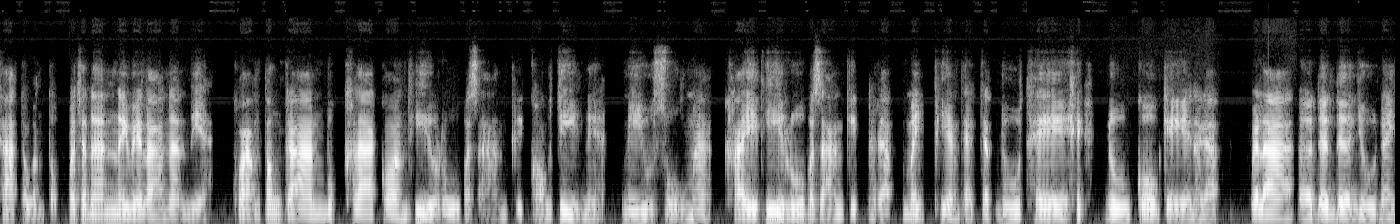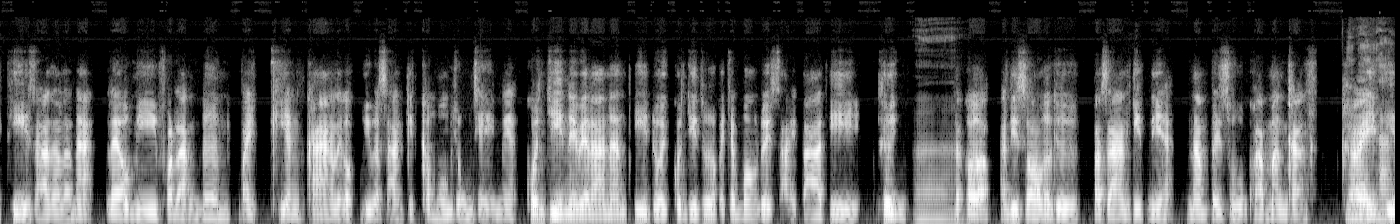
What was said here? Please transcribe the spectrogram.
ชาติตะวันตก เพราะฉะนั้นในเวลานั้นเนี่ยความต้องการบุคลากรที่รู้ภาษาอังกฤษของจีนเนี่ยมีอยู่สูงมาก ใครที่รู้ภาษาอังกฤษนะครับไม่เพียงแต่จะดูเท่ดูโก้เก๋นะครับเวลาเเดินเดินอยู่ในที่สาธารณะ แล้วมีฝรั่งเดินไปเคียงข้างแล้วก็คุยภาษาอังกฤษขโมงโฉงเฉงเนี่ยคนจีนในเวลานั้นที่โดยคนจีนทั่วไปจะมองด้วยสายตาที่ทึ่งแล้วก็อันที่สองก็คือภาษาอังกฤษเนี่ยนำไปสู่ความมั่งคั่ง ใครที่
